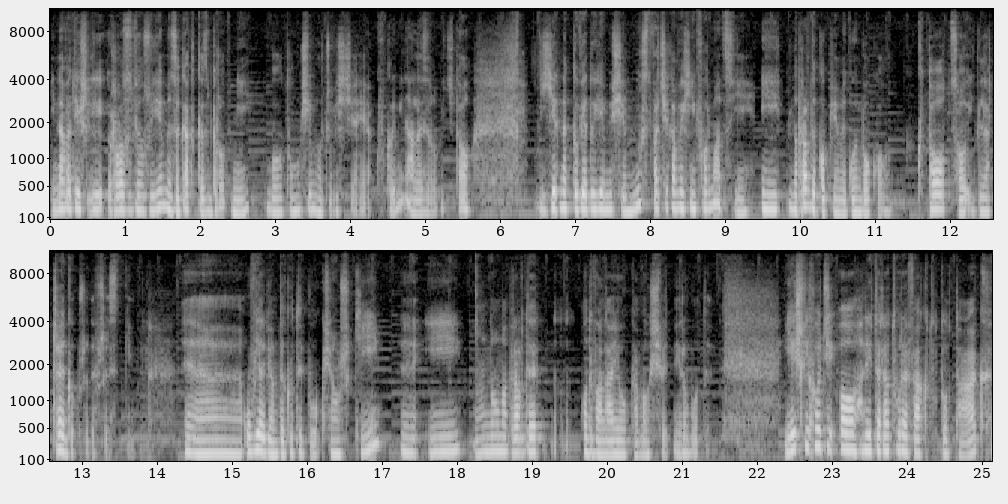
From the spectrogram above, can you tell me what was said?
i nawet jeśli rozwiązujemy zagadkę zbrodni, bo to musimy oczywiście jak w kryminale zrobić, to jednak dowiadujemy się mnóstwa ciekawych informacji i naprawdę kopiemy głęboko kto, co i dlaczego przede wszystkim. E, uwielbiam tego typu książki e, i no naprawdę odwalają kawał świetnej roboty. Jeśli chodzi o literaturę faktu, to tak,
